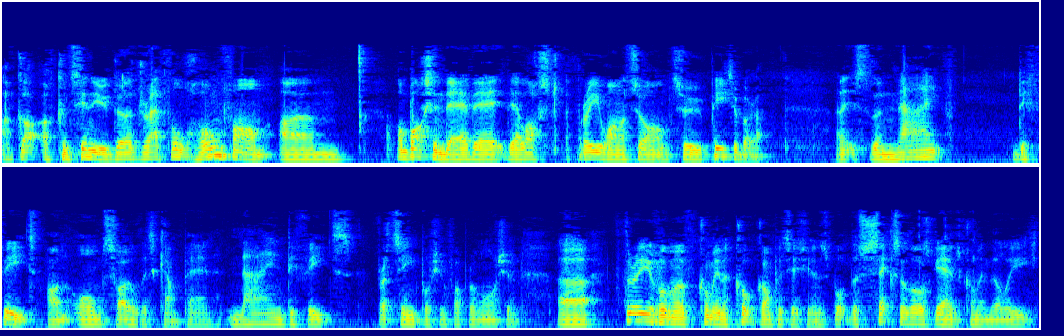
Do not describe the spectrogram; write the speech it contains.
I've got, I've continued their dreadful home form. Um, on Boxing Day, they, they lost 3 1 at home to Peterborough, and it's the ninth defeat on home soil this campaign. Nine defeats for a team pushing for promotion. Uh, three of them have come in the cup competitions, but the six of those games come in the league.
